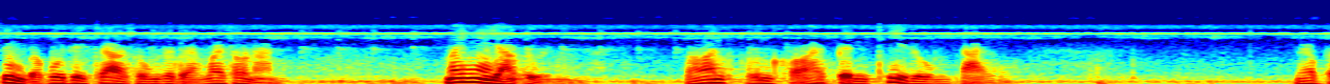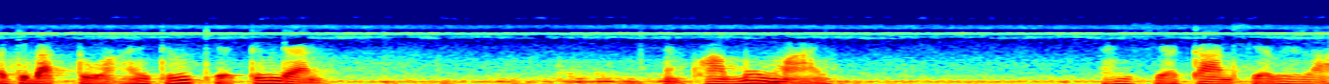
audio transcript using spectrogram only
ซึ่งพระพุทธเจ้าทรงแสดงไว้เท่านั้น ไม่มีอย่างอื่น เพราะฉะนั้นพึงขอให้เป็นที่ดวงใจแล้วปฏิบัติตัวให้ถึงเกียรติถึงแดน ความมุ่งหมาย ให้เสียการเสียเวลา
